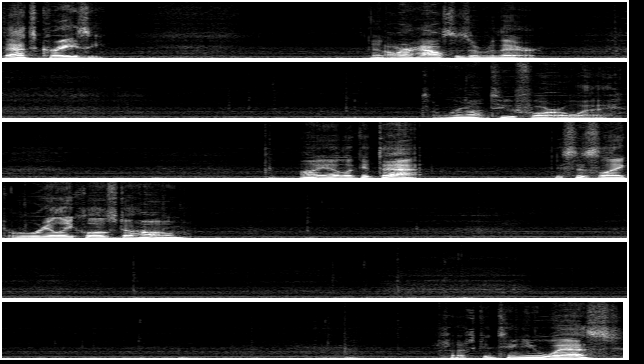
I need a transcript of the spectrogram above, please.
That's crazy. And our house is over there. So we're not too far away. Oh yeah, look at that. This is like really close to home. So let's continue west.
